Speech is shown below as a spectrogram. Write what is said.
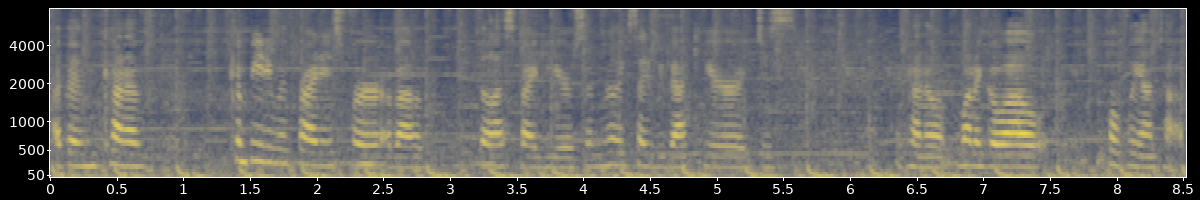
I've been kind of competing with Fridays for about the last five years, so I'm really excited to be back here. I just, I kind of want to go out, hopefully on top.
